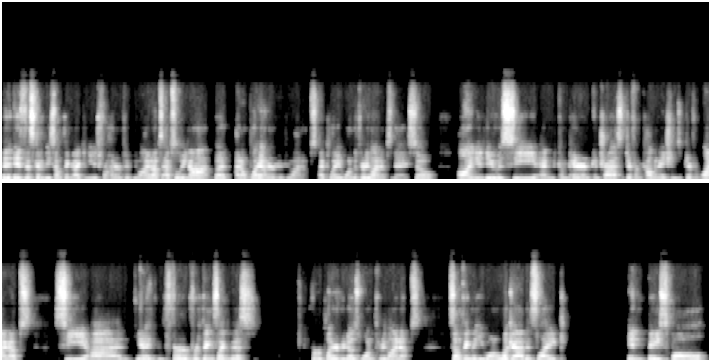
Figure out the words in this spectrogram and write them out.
is this going to be something I can use for 150 lineups? Absolutely not. But I don't play 150 lineups. I play one to three lineups a day. So all I need to do is see and compare and contrast different combinations of different lineups. See, uh, you know, for for things like this, for a player who does one three lineups, something that you want to look at is like in baseball,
